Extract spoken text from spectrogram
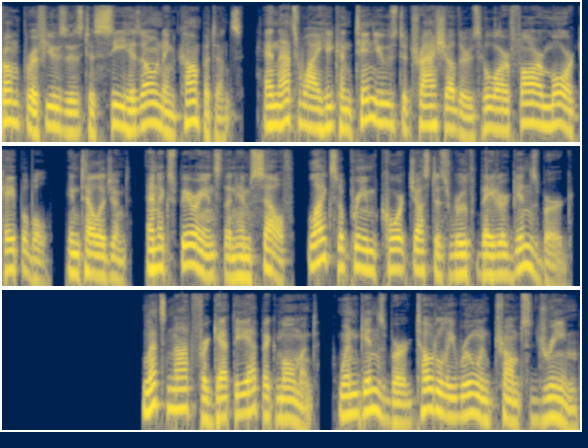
Trump refuses to see his own incompetence, and that's why he continues to trash others who are far more capable, intelligent, and experienced than himself, like Supreme Court Justice Ruth Bader Ginsburg. Let's not forget the epic moment when Ginsburg totally ruined Trump's dream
